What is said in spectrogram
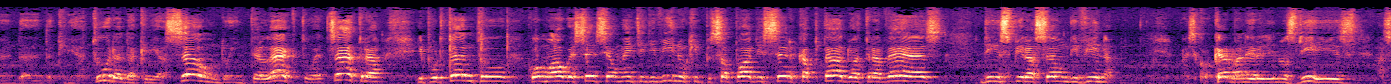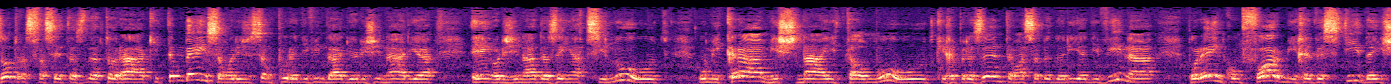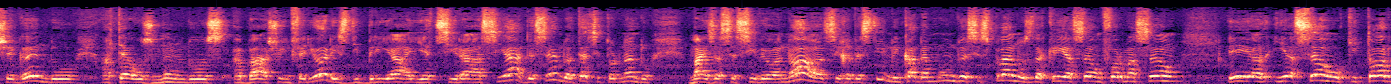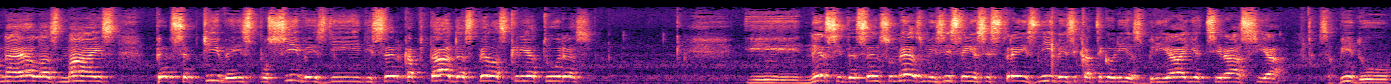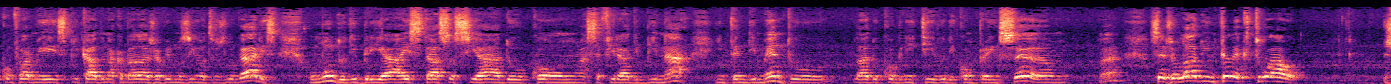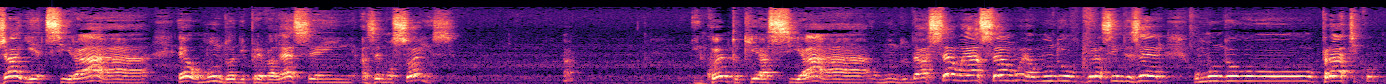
da, criação, do intelecto, etc. E, portanto, como algo essencialmente divino que só pode ser captado através de inspiração divina. Mas, de qualquer maneira, ele nos diz as outras facetas da Torá, que também são, são pura divindade originária, em, originadas em Atzilut, o Mikra, Mishnah e Talmud, que representam a sabedoria divina, porém, conforme revestida e chegando até os mundos abaixo, inferiores, de Briá e Etzirá, Asiá, descendo até se tornando mais acessível a nós, se revestindo em cada mundo esses planos da criação, formação, e, ação, o que torna elas mais perceptíveis, possíveis de, de ser captadas pelas criaturas. E nesse descenso mesmo existem esses três níveis e categorias, Briá e Etzirá Sabido, conforme explicado na Kabbalah, já vimos em outros lugares, o mundo de Briá está associado com a Sefirah de Binah, entendimento, lado cognitivo de compreensão, é? ou seja, o lado intelectual já Yetzirah é o mundo onde prevalecem as emoções. Enquanto que a Siá, o mundo da ação, é ação, é o mundo, por assim dizer, o mundo prático.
